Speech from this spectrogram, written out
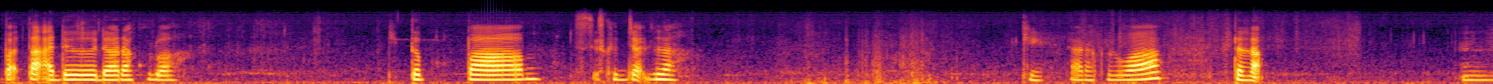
Nampak tak ada darah keluar? Kita pam sekejap je lah. Okey, darah keluar. Lap. Hmm.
